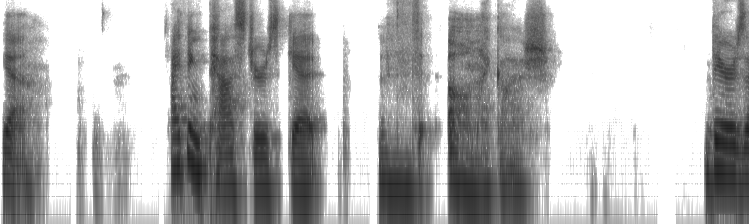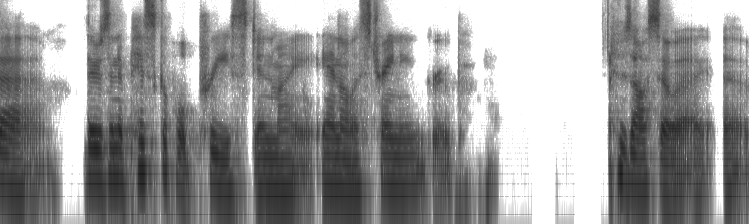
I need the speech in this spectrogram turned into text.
Yeah. I think pastors get, th- oh my gosh. There's a, there's an Episcopal priest in my analyst training group who's also a, a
